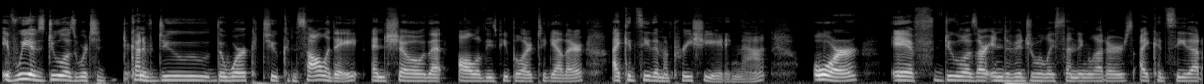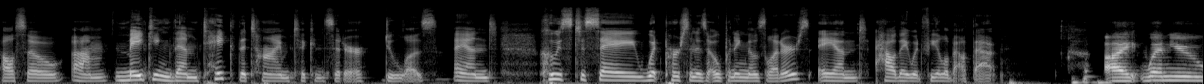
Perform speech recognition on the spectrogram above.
if we as doulas were to kind of do the work to consolidate and show that all of these people are together, I could see them appreciating that. Or if doulas are individually sending letters, I could see that also um, making them take the time to consider doulas. And who's to say what person is opening those letters and how they would feel about that? I when you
